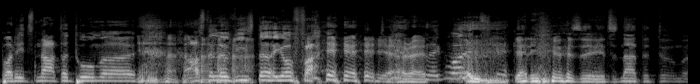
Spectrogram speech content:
but it's not a tumor. Hasta la vista, you're fired. Yeah, right. like what? Gary Busey, it's not the tumor.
